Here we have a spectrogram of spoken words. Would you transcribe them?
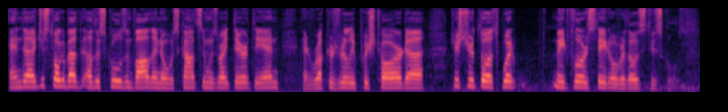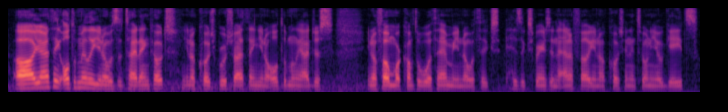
And uh, just talk about the other schools involved. I know Wisconsin was right there at the end, and Rutgers really pushed hard. Uh, just your thoughts. What made Florida State over those two schools? Uh, yeah, I think ultimately, you know, was the tight end coach. You know, Coach Brewster. I think, you know, ultimately, I just, you know, felt more comfortable with him. You know, with his experience in the NFL. You know, coaching Antonio Gates,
